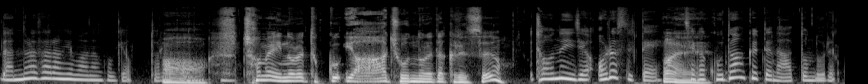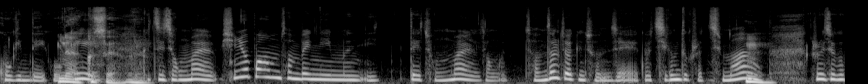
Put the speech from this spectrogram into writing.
난누라 사랑에 만한 곡이 없더라고요. 아, 처음에 이 노래 듣고, 야, 좋은 노래다 그랬어요? 저는 이제 어렸을 때 아, 예. 제가 고등학교 때 나왔던 노래 곡인데 이 곡이 네, 글쎄요. 네. 그치 정말 신효범 선배님은 이 때 정말 정말 전설적인 존재고 지금도 그렇지만 음. 그리고 지금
